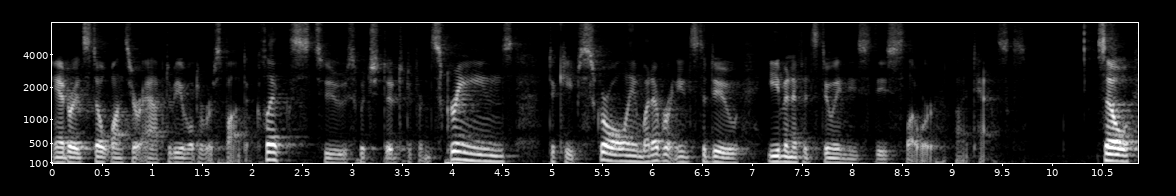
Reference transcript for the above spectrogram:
Android still wants your app to be able to respond to clicks, to switch to different screens, to keep scrolling, whatever it needs to do, even if it's doing these, these slower uh, tasks. So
